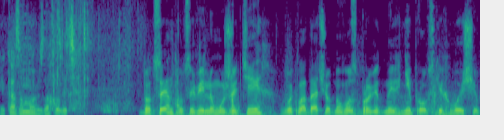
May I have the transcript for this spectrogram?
яка за мною знаходиться. Доцент у цивільному житті викладач одного з провідних дніпровських вишів.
